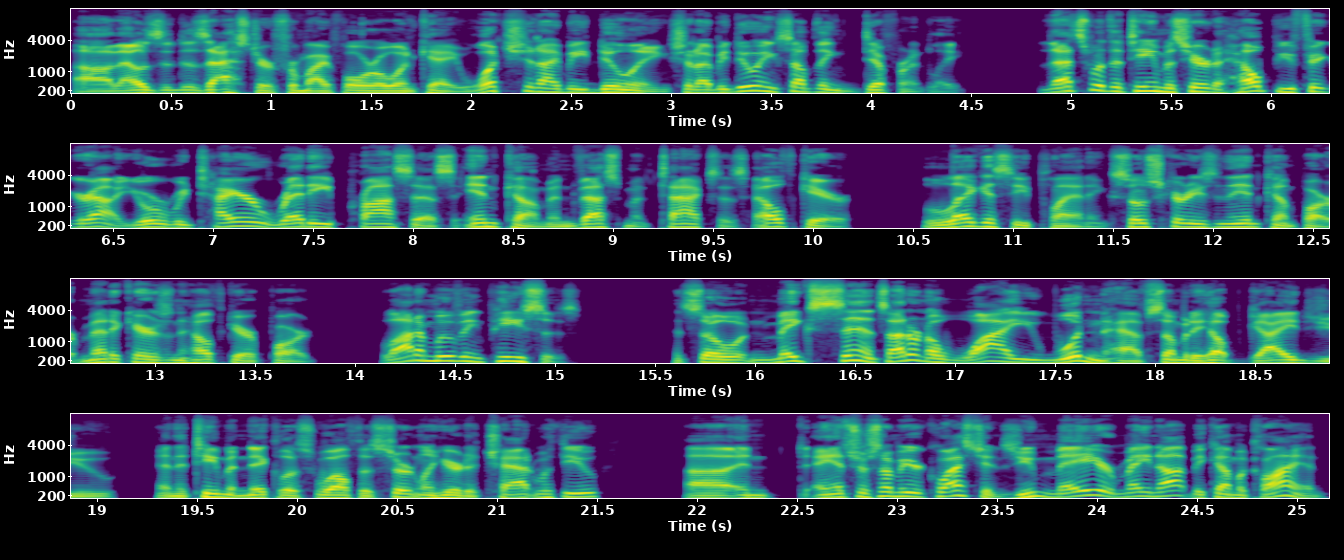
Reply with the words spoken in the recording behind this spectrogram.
Uh, that was a disaster for my 401k. What should I be doing? Should I be doing something differently? That's what the team is here to help you figure out your retire ready process income, investment, taxes, healthcare, legacy planning, Social Security's in the income part, Medicare's in the healthcare part. A lot of moving pieces. And so it makes sense. I don't know why you wouldn't have somebody help guide you. And the team at Nicholas Wealth is certainly here to chat with you uh, and answer some of your questions. You may or may not become a client.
